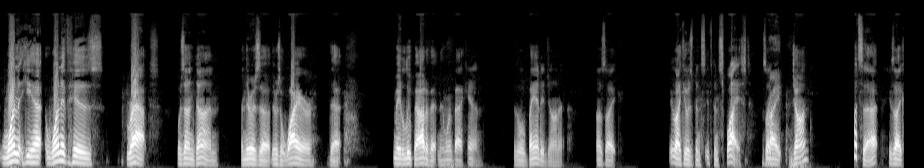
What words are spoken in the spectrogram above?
one he had one of his wraps was undone, and there was a there was a wire that made a loop out of it and then went back in. There's a little bandage on it. I was like, like it was been it's been spliced. I was like, right. John, what's that? He's like,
